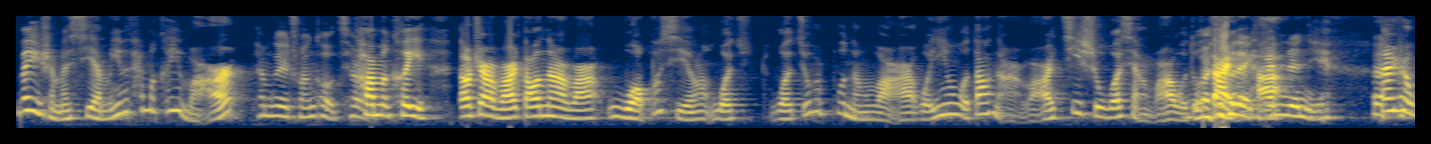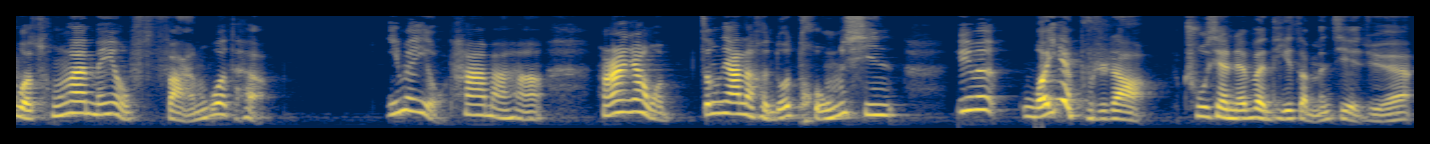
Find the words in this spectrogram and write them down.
为什么羡慕？因为他们可以玩儿，他们可以喘口气儿，他们可以到这儿玩，到那儿玩。我不行，我我就是不能玩儿。我因为我到哪儿玩，即使我想玩，我都带着他。跟着你，但是我从来没有烦过他，因为有他吧，哈，反正让我增加了很多童心。因为我也不知道出现这问题怎么解决。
